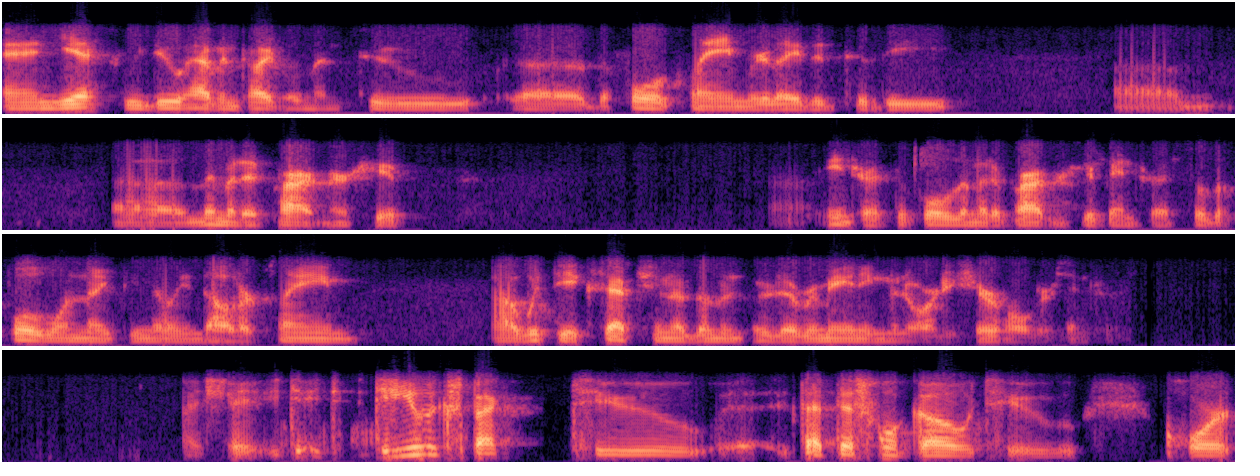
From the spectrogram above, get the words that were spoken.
And yes, we do have entitlement to uh, the full claim related to the um, uh, limited partnership uh, interest, the full limited partnership interest. So the full 190 million dollar claim, with the exception of the remaining minority shareholders' interest. I see. Do you expect to that this will go to court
